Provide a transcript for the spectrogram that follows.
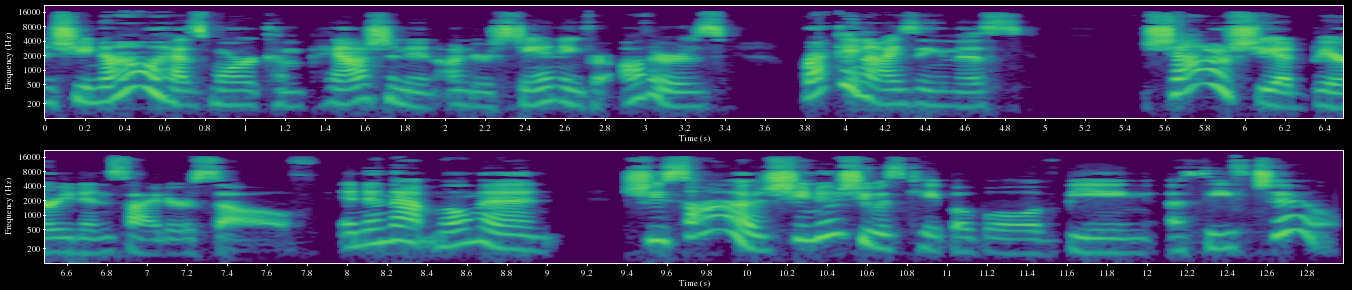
And she now has more compassion and understanding for others, recognizing this shadow she had buried inside herself. And in that moment, she saw, she knew she was capable of being a thief too,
